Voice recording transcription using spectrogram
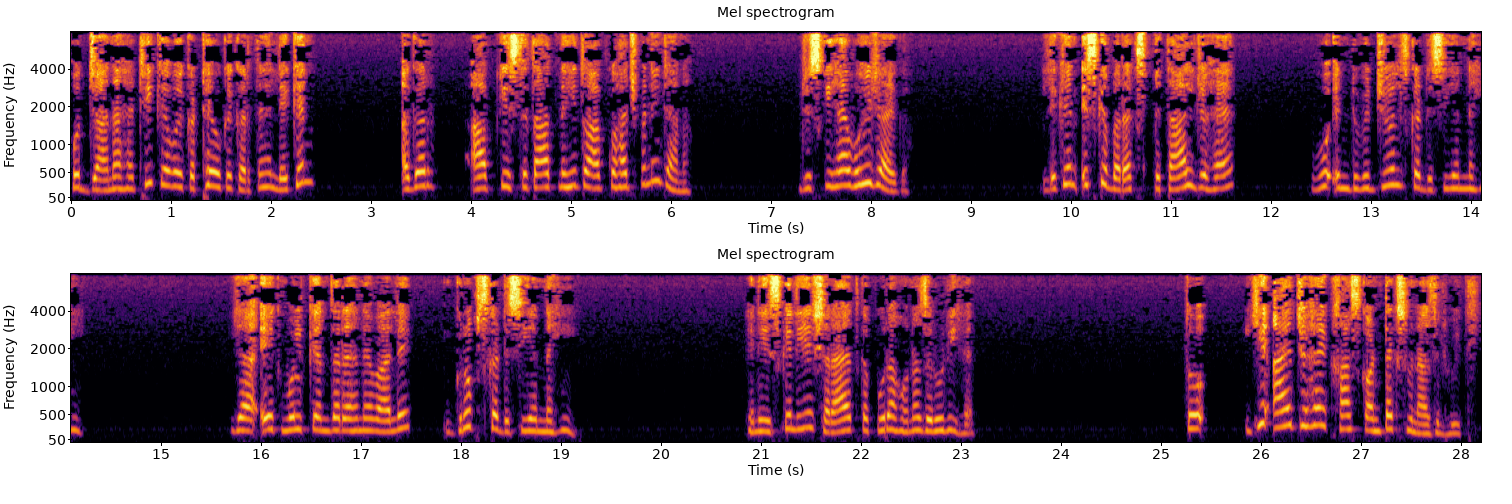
خود جانا ہے، ٹھیک ہے، وہ اکٹھے ہو کے کرتے ہیں، لیکن اگر آپ کی استطاعت نہیں تو آپ کو حج پہ نہیں جانا۔ جس کی ہے، وہی جائے گا۔ لیکن اس کے برعکس قتال جو ہے وہ انڈیویجلس کا ڈسیزن نہیں، یا ایک ملک کے اندر رہنے والے گروپس کا ڈسیزن نہیں۔ یعنی اس کے لیے شرائط کا پورا ہونا ضروری ہے۔ تو یہ آیت جو ہے ایک خاص کانٹیکس میں نازل ہوئی تھی۔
